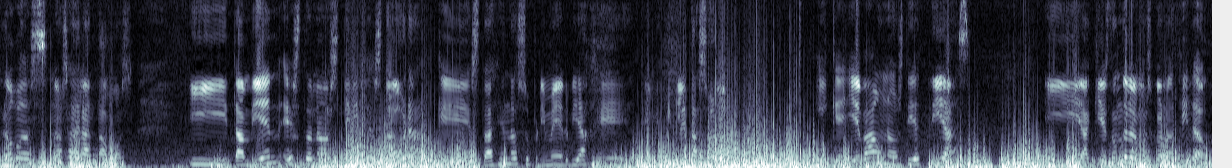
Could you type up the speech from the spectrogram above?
luego os- nos adelantamos. Y también esto nos dirige hasta ahora, que está haciendo su primer viaje en bicicleta solo y que lleva unos 10 días y aquí es donde lo hemos conocido.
